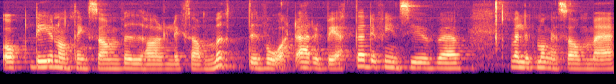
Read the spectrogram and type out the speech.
Och det är ju någonting som vi har liksom mött i vårt arbete. Det finns ju eh, väldigt många som eh,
